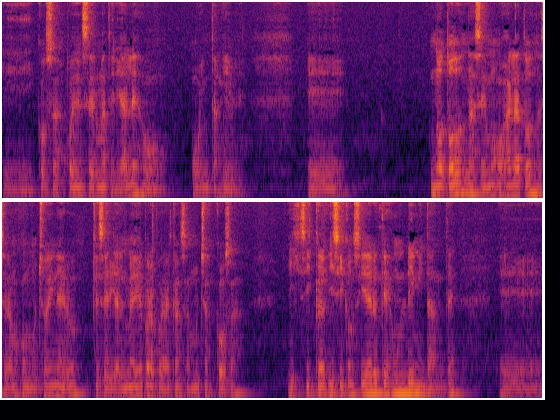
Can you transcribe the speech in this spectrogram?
Y cosas pueden ser materiales o, o intangibles. Eh, no todos nacemos, ojalá todos naciéramos con mucho dinero, que sería el medio para poder alcanzar muchas cosas. Y sí, y sí considero que es un limitante. eh,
